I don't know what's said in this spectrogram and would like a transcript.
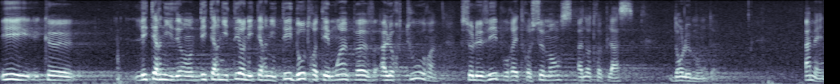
et que l'éternité, d'éternité en éternité, d'autres témoins peuvent à leur tour se lever pour être semence à notre place dans le monde. Amen.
